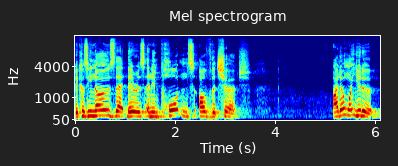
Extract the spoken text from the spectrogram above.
because he knows that there is an importance of the church. I don't want you to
